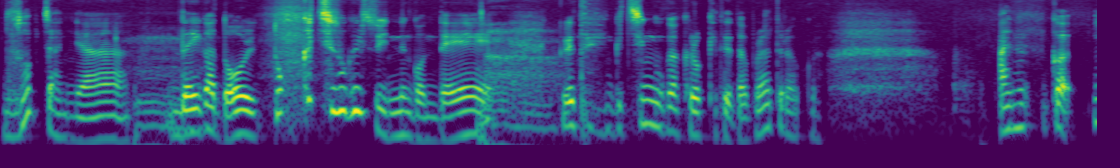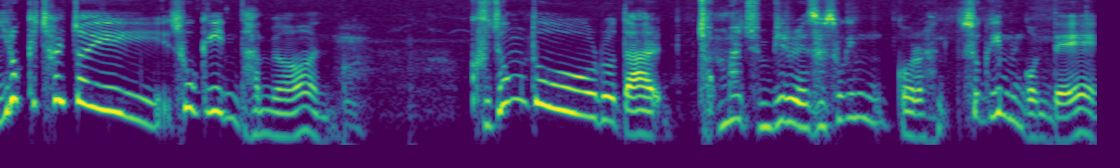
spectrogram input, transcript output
무섭지 않냐 음. 내가 널 똑같이 속일 수 있는 건데 아. 그랬더니 그 친구가 그렇게 대답을 하더라고요. 아니, 그러니까 이렇게 철저히 속인다면 음. 그 정도로 나 정말 준비를 해서 속인 거라 속이는 건데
